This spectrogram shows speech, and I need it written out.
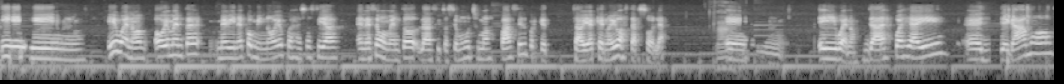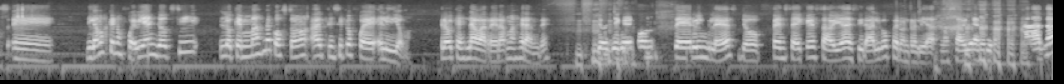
Y, y, bueno, obviamente me vine con mi novio, pues eso hacía en ese momento la situación mucho más fácil porque sabía que no iba a estar sola. Eh, y bueno, ya después de ahí eh, llegamos, digamos que nos fue bien. Yo sí lo que más me costó al principio fue el idioma. Creo que es la barrera más grande. Yo llegué con cero inglés, yo pensé que sabía decir algo, pero en realidad no sabía decir nada,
